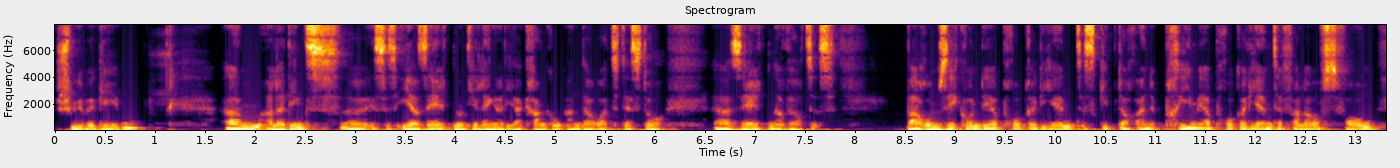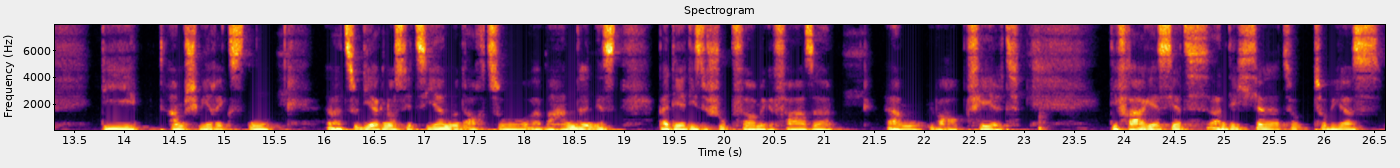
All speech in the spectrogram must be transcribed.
Schübe geben. Ähm, allerdings äh, ist es eher selten und je länger die Erkrankung andauert, desto äh, seltener wird es. Warum sekundär progredient? Es gibt auch eine primär progrediente Verlaufsform, die am schwierigsten äh, zu diagnostizieren und auch zu äh, behandeln ist, bei der diese schubförmige Phase ähm, überhaupt fehlt. Die Frage ist jetzt an dich, äh, Tobias,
